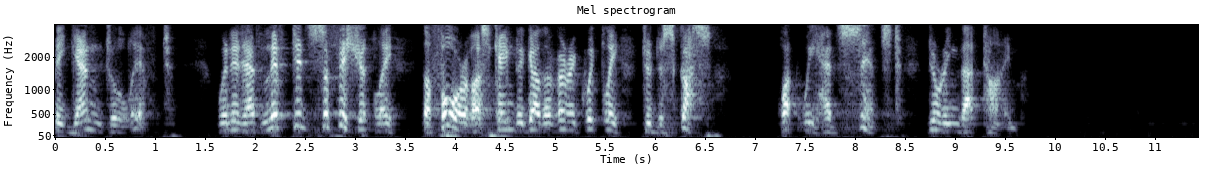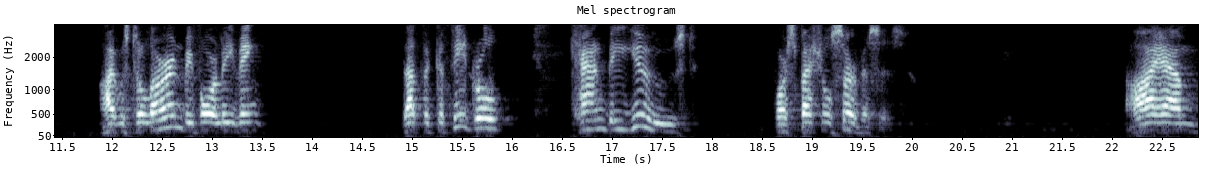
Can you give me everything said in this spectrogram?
began to lift. When it had lifted sufficiently, the four of us came together very quickly to discuss what we had sensed during that time. I was to learn before leaving that the cathedral can be used for special services. I am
